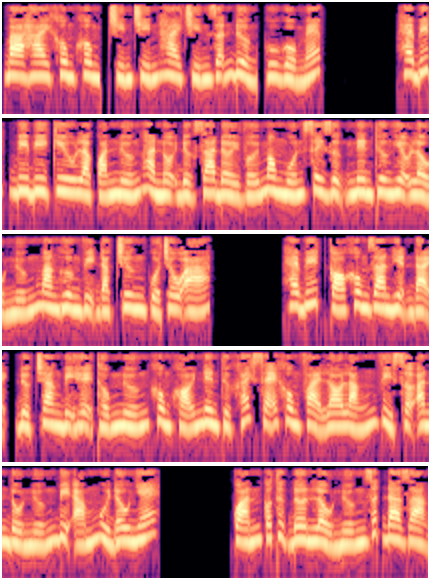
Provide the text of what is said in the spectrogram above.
3200 9929 dẫn đường Google Maps. Habit BBQ là quán nướng Hà Nội được ra đời với mong muốn xây dựng nên thương hiệu lẩu nướng mang hương vị đặc trưng của châu Á. Habit có không gian hiện đại, được trang bị hệ thống nướng không khói nên thực khách sẽ không phải lo lắng vì sợ ăn đồ nướng bị ám mùi đâu nhé. Quán có thực đơn lẩu nướng rất đa dạng.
